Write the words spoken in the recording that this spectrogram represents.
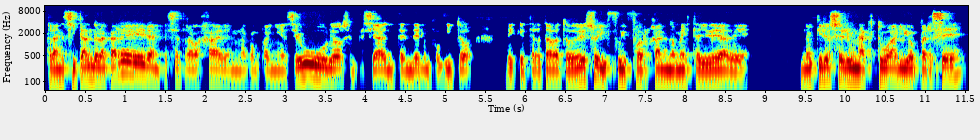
transitando la carrera, empecé a trabajar en una compañía de seguros, empecé a entender un poquito de qué trataba todo eso y fui forjándome esta idea de no quiero ser un actuario per se,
